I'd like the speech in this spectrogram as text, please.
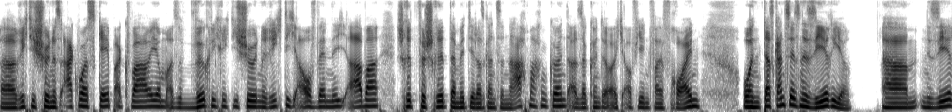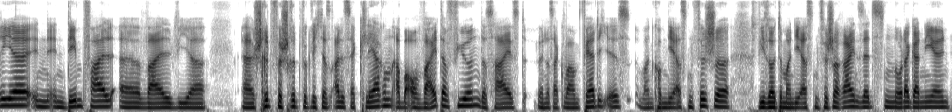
äh, richtig schönes Aquascape-Aquarium, also wirklich richtig schön, richtig aufwendig, aber Schritt für Schritt, damit ihr das Ganze nachmachen könnt. Also könnt ihr euch auf jeden Fall freuen. Und das Ganze ist eine Serie. Ähm, eine Serie in, in dem Fall, äh, weil wir äh, Schritt für Schritt wirklich das alles erklären, aber auch weiterführen. Das heißt, wenn das Aquarium fertig ist, wann kommen die ersten Fische, wie sollte man die ersten Fische reinsetzen oder Garnelen,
